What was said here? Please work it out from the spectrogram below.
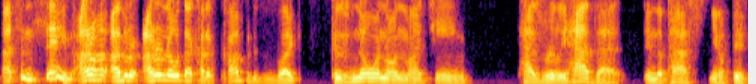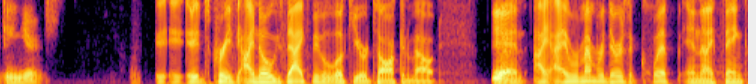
That's insane. I don't I don't I don't know what that kind of confidence is like because no one on my team has really had that in the past you know 15 years. It, it's crazy. I know exactly the look you were talking about. Yeah. And I, I remember there was a clip, and I think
